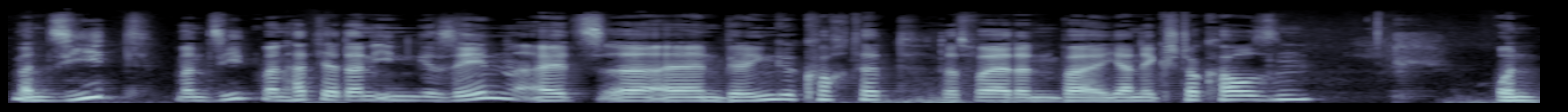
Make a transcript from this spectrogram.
man sieht, man sieht, man hat ja dann ihn gesehen, als äh, er in Berlin gekocht hat. Das war ja dann bei Yannick Stockhausen. Und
